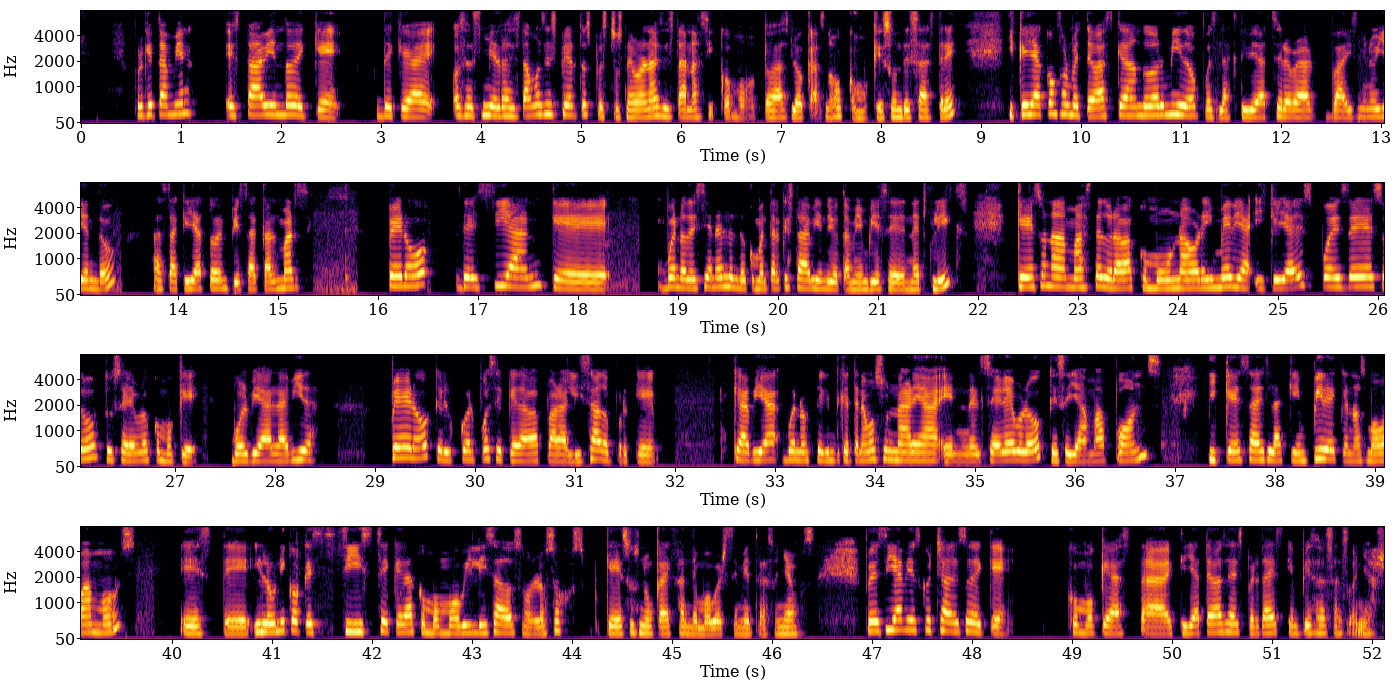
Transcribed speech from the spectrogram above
porque también estaba viendo de que, de que, o sea, mientras estamos despiertos, pues tus neuronas están así como todas locas, ¿no? Como que es un desastre. Y que ya conforme te vas quedando dormido, pues la actividad cerebral va disminuyendo hasta que ya todo empieza a calmarse. Pero decían que, bueno, decían en el documental que estaba viendo, yo también vi ese de Netflix, que eso nada más te duraba como una hora y media y que ya después de eso tu cerebro como que volvía a la vida pero que el cuerpo se quedaba paralizado porque que había, bueno, que tenemos un área en el cerebro que se llama pons y que esa es la que impide que nos movamos. Este, y lo único que sí se queda como movilizado son los ojos, que esos nunca dejan de moverse mientras soñamos. Pero sí había escuchado eso de que como que hasta que ya te vas a despertar es que empiezas a soñar.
